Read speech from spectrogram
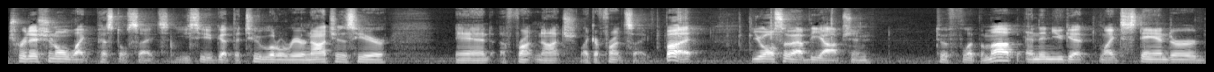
traditional like pistol sights. You see you've got the two little rear notches here and a front notch like a front sight. But you also have the option to flip them up, and then you get like standard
